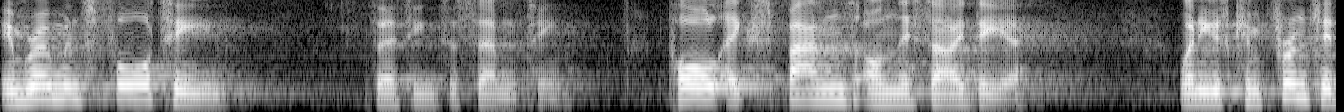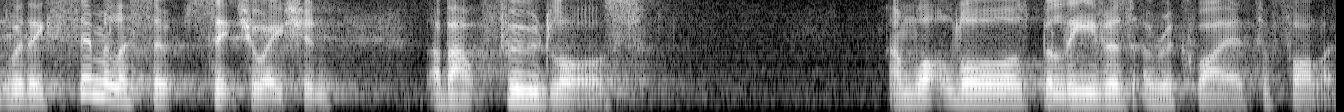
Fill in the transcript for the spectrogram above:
In Romans 14, 13 to 17, Paul expands on this idea when he was confronted with a similar situation about food laws and what laws believers are required to follow.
